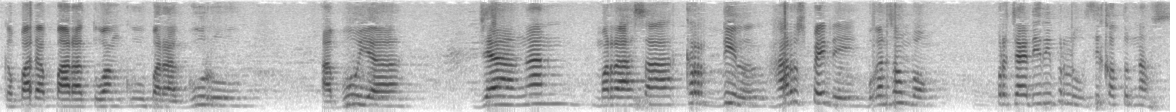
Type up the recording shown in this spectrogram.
kepada para tuangku, para guru, abuya, jangan merasa kerdil, harus pede, bukan sombong. Percaya diri perlu, sikatun nafs.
